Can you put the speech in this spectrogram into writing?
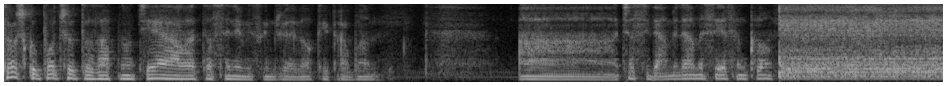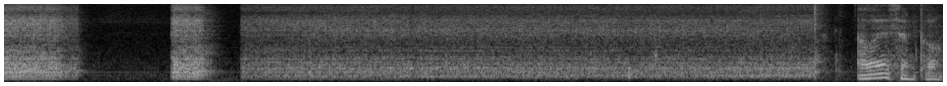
Trošku počuť to zapnutie, ale to si nemyslím, že je veľký problém. A čo si dáme? Dáme si FMko. Ale FMko,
